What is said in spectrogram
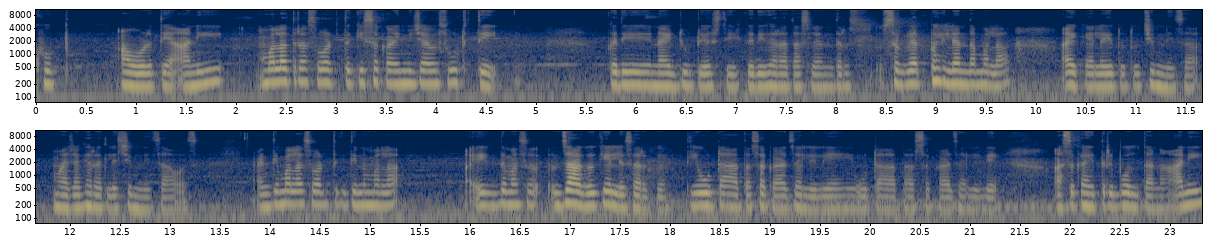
खूप आवडते. आणि मला तर असं वाटतं की सकाळी मी ज्यावेळेस उठते कधी नाईट ड्युटी असते कधी घरात असल्यानंतर सगळ्यात पहिल्यांदा मला ऐकायला येत होतो चिमणीचा माझ्या घरातल्या चिमणीचा आवाज. आणि ते मला असं वाटतं की तिनं मला एकदम असं जागं केल्यासारखं ती उठा आता सकाळ झालेली आहे उठा आता सकाळ झालेली आहे असं काहीतरी बोलताना. आणि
